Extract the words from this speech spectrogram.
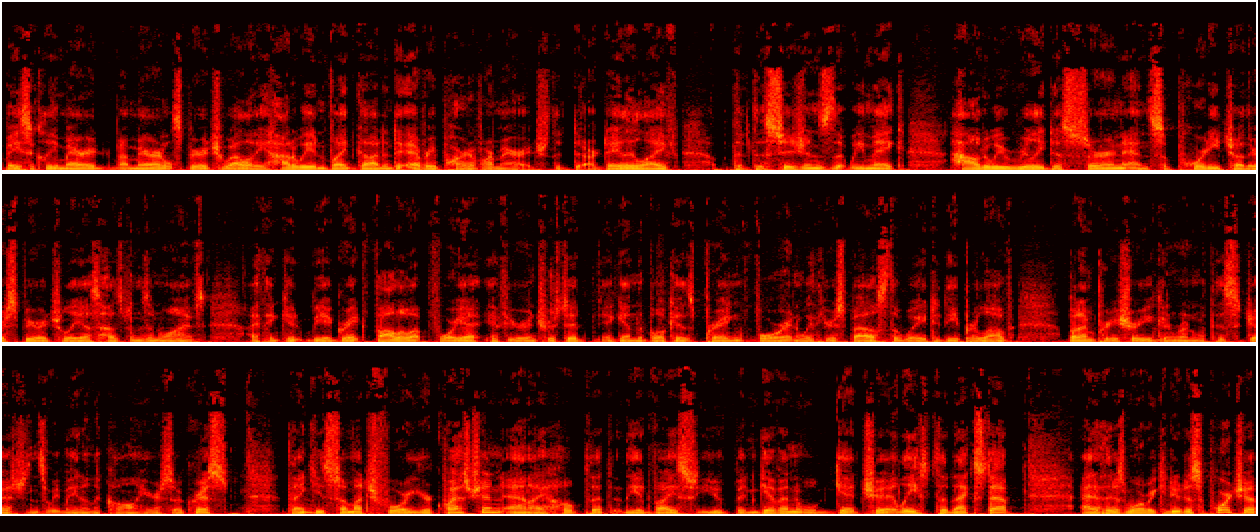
basically married, marital spirituality. How do we invite God into every part of our marriage, the, our daily life, the decisions that we make? How do we really discern and support each other spiritually as husbands and wives? I think it'd be a great follow up for you if you're interested. Again, the book is Praying for and with Your Spouse, The Way to Deeper Love. But I'm pretty sure you can run with the suggestions that we made on the call here. So, Chris, thank you so much for your question, and I hope that the advice you've been given will get you at least to the next step. And if there's more we can do to support you,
